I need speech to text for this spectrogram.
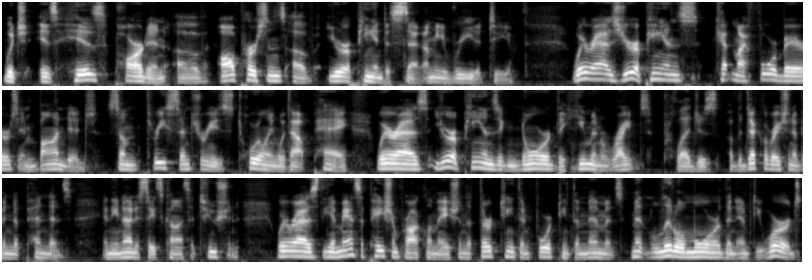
which is his pardon of all persons of European descent. Let me read it to you. Whereas Europeans kept my forebears in bondage, some three centuries toiling without pay, whereas Europeans ignored the human rights pledges of the Declaration of Independence and the United States Constitution, whereas the Emancipation Proclamation, the 13th and 14th Amendments, meant little more than empty words,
